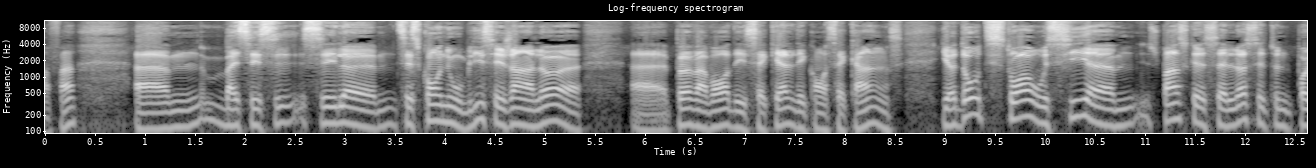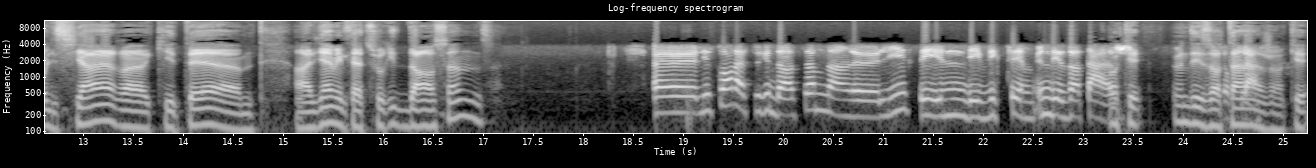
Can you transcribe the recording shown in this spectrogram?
enfant. Euh, ben c'est c'est le c'est ce qu'on oublie ces gens-là euh, peuvent avoir des séquelles, des conséquences. Il y a d'autres histoires aussi. euh, je pense que celle-là c'est une policière euh, qui était euh, en lien avec la tuerie de Dawson. Euh, L'histoire de la tuerie de Dawson dans le livre, c'est une des victimes, une des otages. Ok, une des otages. Ok.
